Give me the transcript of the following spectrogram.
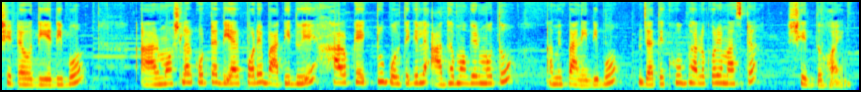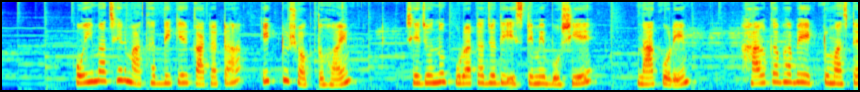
সেটাও দিয়ে দিব। আর মশলার কোটটা দেওয়ার পরে বাটি ধুয়ে হালকা একটু বলতে গেলে আধা মগের মতো আমি পানি দিব যাতে খুব ভালো করে মাছটা সেদ্ধ হয়। কই মাছের মাথার দিকের কাটাটা একটু শক্ত হয়, সেজন্য পুরাটা যদি স্টিমে বসিয়ে না করে হালকাভাবে একটু মাছটা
